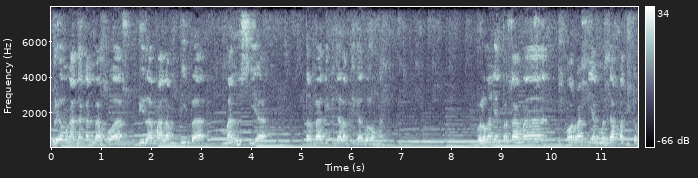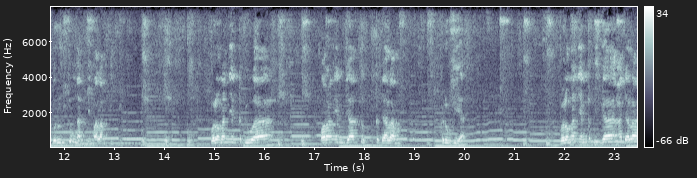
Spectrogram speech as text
Beliau mengatakan bahwa bila malam tiba manusia terbagi ke dalam tiga golongan. Golongan yang pertama orang yang mendapat keberuntungan di malam itu. Golongan yang kedua orang yang jatuh ke dalam kerugian. Golongan yang ketiga adalah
